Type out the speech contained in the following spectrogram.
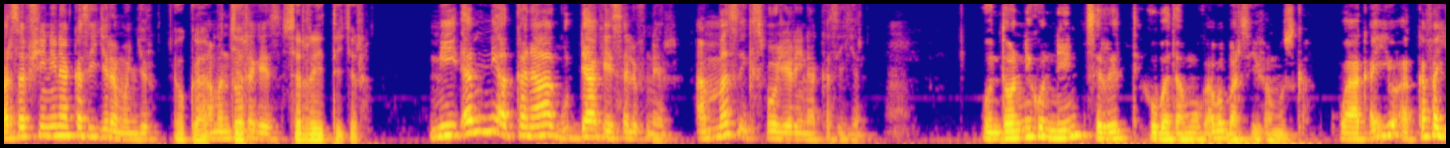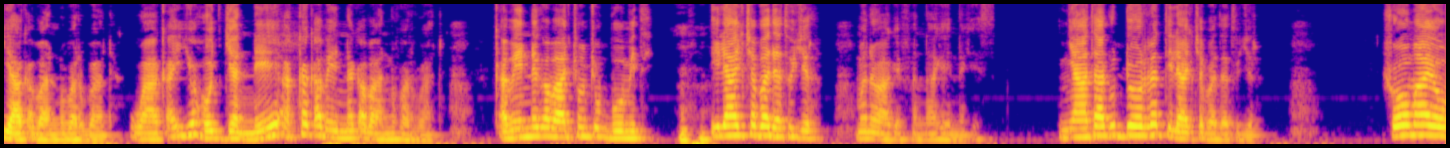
Persepshiniin akkasii jiramu hin jiru. Amantoota keessa. Sirriitti jira. Miidhamni akkanaa guddaa keessa lufneerra. Ammas ekspoojeriin akkasii jira. Wantoonni kunniin sirriitti hubatamuu qaba barsiifamus qaba. Waaqayyo akka fayyaa qabaannu barbaada. Waaqayyo hojjannee akka qabeenya qabaannu barbaada. Qabeenya qabaachuun cubbuu miti. Ilaalcha badatu jira mana waaqeffannaa keenya keessa. Nyaataa dhuddoo irratti ilaalcha badatu jira. Shoomaa yoo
